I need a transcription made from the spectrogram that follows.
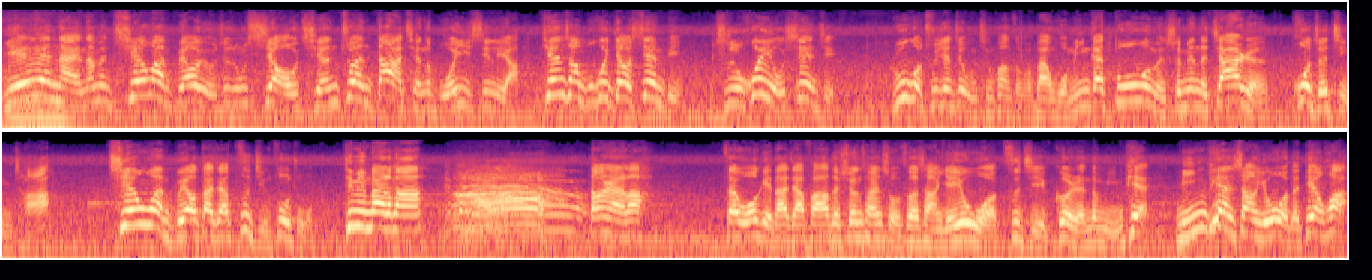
爷爷奶奶们千万不要有这种小钱赚大钱的博弈心理啊！天上不会掉馅饼，只会有陷阱。如果出现这种情况怎么办？我们应该多问问身边的家人或者警察，千万不要大家自己做主。听明白了吗？明白了。当然了，在我给大家发的宣传手册上也有我自己个人的名片，名片上有我的电话，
